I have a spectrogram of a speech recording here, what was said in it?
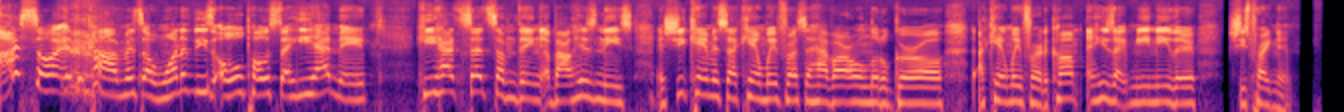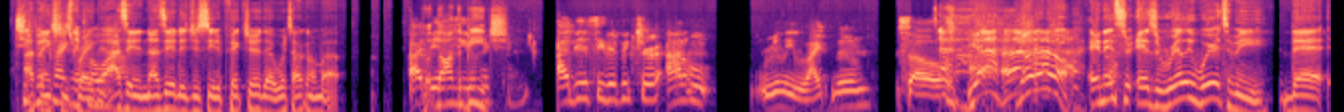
I saw it in the comments on one of these old posts that he had made. He had said something about his niece, and she came and said, "I can't wait for us to have our own little girl. I can't wait for her to come." And he's like, "Me neither. She's pregnant. She's I been think pregnant, she's pregnant. for a while." I see. Nazir, did you see the picture that we're talking about? I did on the beach. pic- I did see the picture. I don't really like them, so Yeah, no, no, no. And it's it's really weird to me that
